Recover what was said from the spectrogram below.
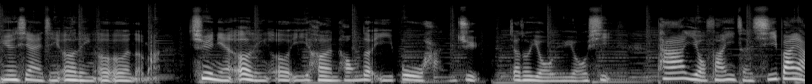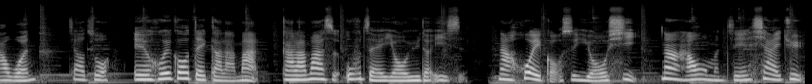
因为现在已经二零二二了嘛，去年二零二一很红的一部韩剧叫做《鱿鱼游戏》，它有翻译成西班牙文，叫做 El juego de calamar。calamar 是乌贼、鱿鱼的意思。那会狗是游戏。那好，我们直接下一句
